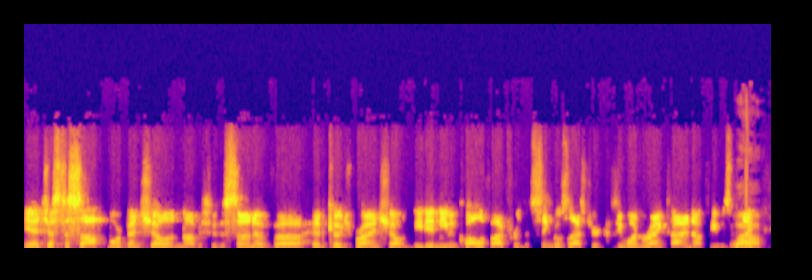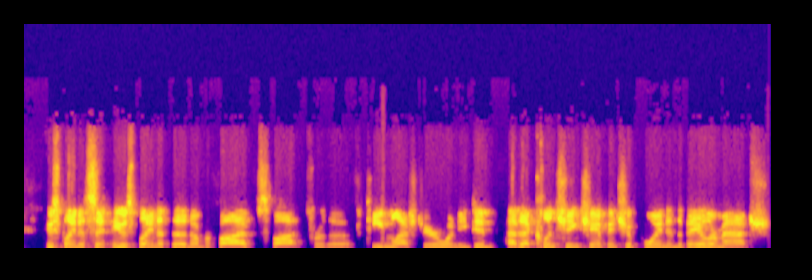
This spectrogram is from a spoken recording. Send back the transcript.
Yeah, just a sophomore, Ben Shelton, obviously the son of uh, head coach Brian Shelton. He didn't even qualify for the singles last year because he wasn't ranked high enough. He was wow. playing, he was playing at he was playing at the number five spot for the team last year when he did have that clinching championship point in the Baylor match.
